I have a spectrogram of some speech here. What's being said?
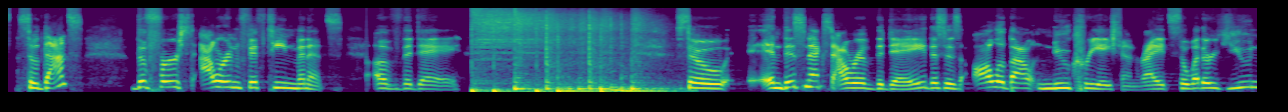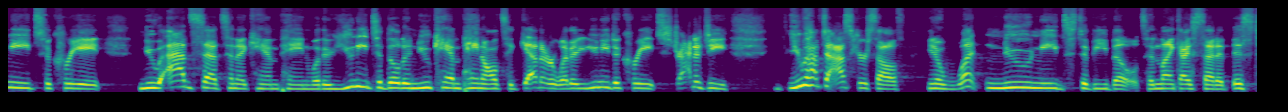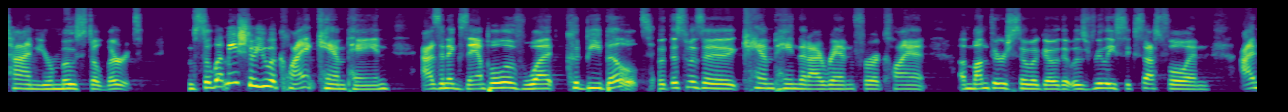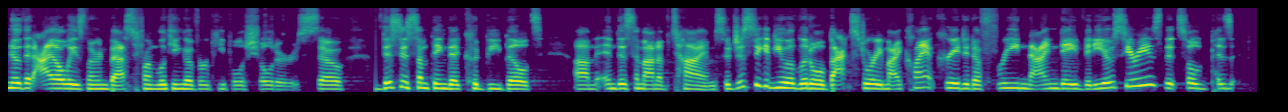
So that's the first hour and 15 minutes of the day. So, in this next hour of the day, this is all about new creation, right? So, whether you need to create new ad sets in a campaign, whether you need to build a new campaign altogether, whether you need to create strategy, you have to ask yourself, you know, what new needs to be built? And like I said, at this time, you're most alert. So let me show you a client campaign as an example of what could be built. But this was a campaign that I ran for a client a month or so ago that was really successful. And I know that I always learn best from looking over people's shoulders. So this is something that could be built um, in this amount of time. So, just to give you a little backstory, my client created a free nine day video series that sold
